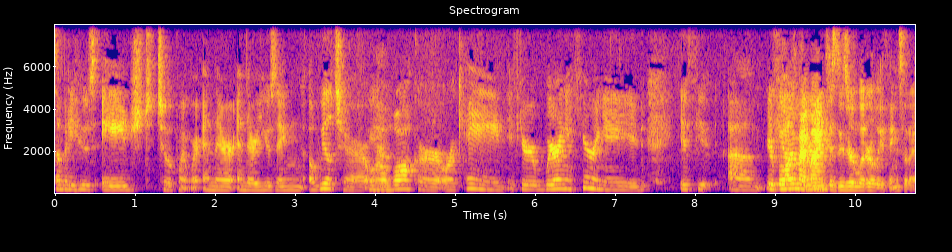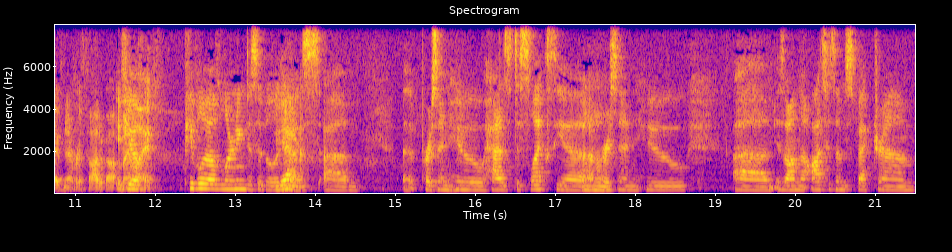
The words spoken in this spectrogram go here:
somebody who's aged to a point where and they're and they're using a wheelchair or Yeah. a walker or a cane if you're wearing a hearing aid if you um, You're if you blowing my mind because these are literally things that I've never thought about in my you life. people who have learning disabilities, um, a person who has dyslexia, Mhm. a person who um, is on the autism spectrum,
